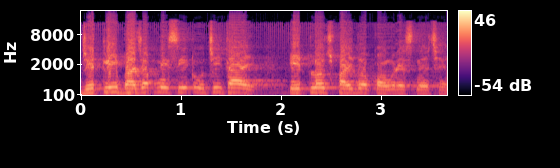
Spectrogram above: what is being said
જેટલી ભાજપની સીટ ઊંચી થાય, એટલો જ ફાયદો કોંગ્રેસને છે.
